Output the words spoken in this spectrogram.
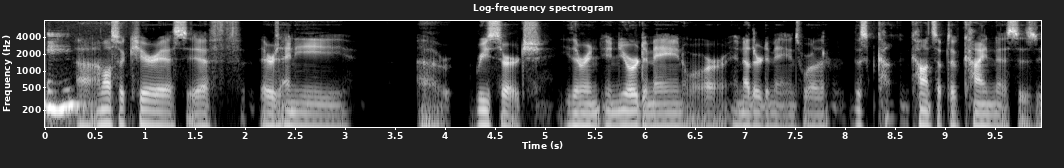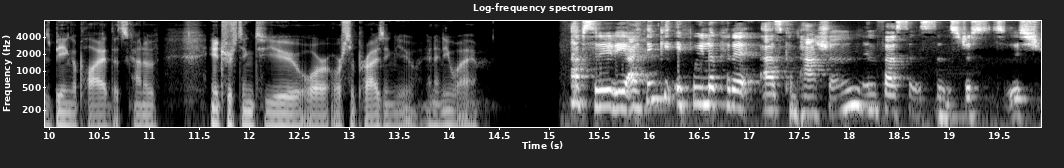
mm-hmm. uh, I'm also curious if there's any uh, research, either in, in your domain or in other domains, where this co- concept of kindness is, is being applied that's kind of interesting to you or, or surprising you in any way. Absolutely. I think if we look at it as compassion in the first instance, just it's,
